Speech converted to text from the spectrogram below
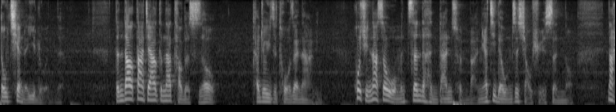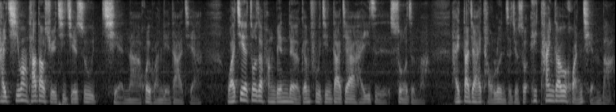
都欠了一轮的。等到大家要跟他讨的时候，他就一直拖在那里。或许那时候我们真的很单纯吧？你要记得，我们是小学生哦。那还期望他到学期结束前呐、啊，会还给大家。我还记得坐在旁边的跟附近大家还一直说着嘛，还大家还讨论着，就说：“诶，他应该会还钱吧？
